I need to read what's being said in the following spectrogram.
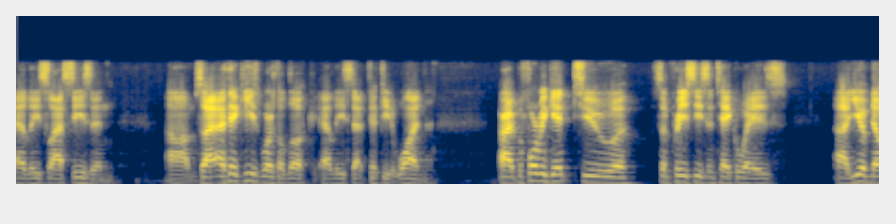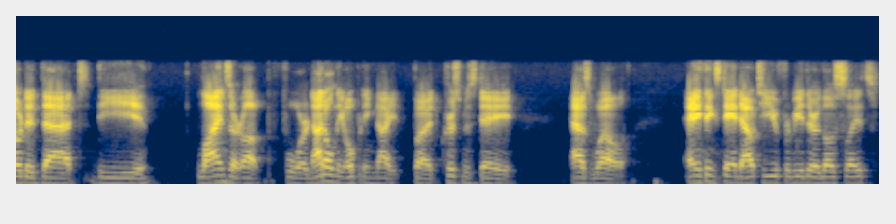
at least last season. Um, so I, I think he's worth a look at least at 50 to one. All right, before we get to some preseason takeaways, uh, you have noted that the lines are up for not only opening night but Christmas Day as well. Anything stand out to you from either of those slates?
